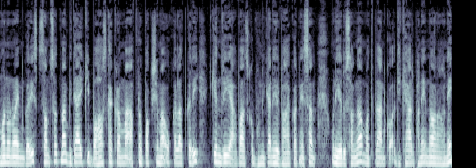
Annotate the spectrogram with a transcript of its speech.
मनोनयन गरी संसदमा विधायकी बहसका क्रममा आफ्नो पक्षमा वकालत गरी केन्द्रीय आवाजको भूमिका निर्वाह गर्नेछन्। उनीहरूसँग मतदानको अधिकार भने नरहने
